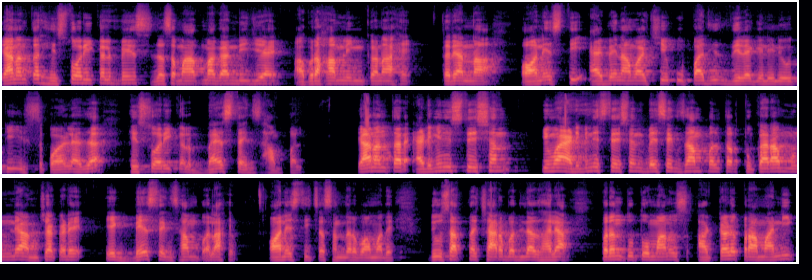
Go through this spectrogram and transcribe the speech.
त्यानंतर हिस्टॉरिकल बेस जसं महात्मा गांधीजी आहे अब्राहम लिंकन आहे तर यांना ऑनेस्टी ॲबे नावाची एक उपाधीच दिल्या गेलेली होती. It's called as a historical best example त्यानंतर ॲडमिनिस्ट्रेशन किंवा ॲडमिनिस्ट्रेशन बेस्ट एक्झाम्पल तर तुकाराम मुंडे आमच्याकडे एक बेस्ट एक्झाम्पल आहे. ऑनेस्टीच्या संदर्भामध्ये. दिवसातनं चार बदल्या झाल्या परंतु तो माणूस अटळ प्रामाणिक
